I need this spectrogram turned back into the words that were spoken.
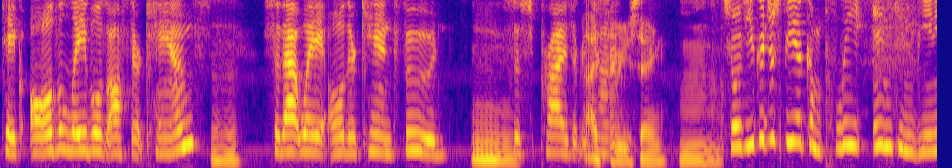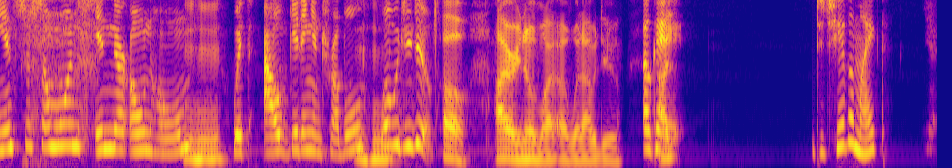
take all the labels off their cans, mm-hmm. so that way all their canned food mm. is a surprise every time. I see what time. you're saying. Mm. So if you could just be a complete inconvenience to someone in their own home Mm-hmm. without getting in trouble, mm-hmm. what would you do? Oh, I already know what, uh, what I would do. Okay. Did she have a mic? Yes.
